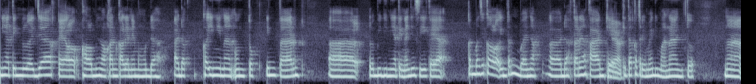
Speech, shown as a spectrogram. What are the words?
niatin dulu aja kayak kalau misalkan kalian emang udah ada keinginan untuk intern eh, lebih diniatin aja sih kayak kan pasti kalau intern banyak eh, daftarnya kan kayak kita keterima di mana gitu. Nah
